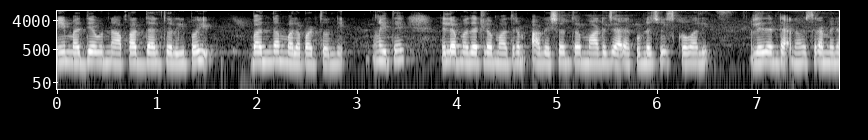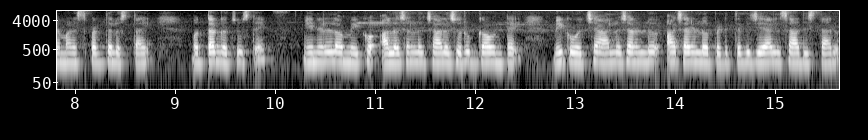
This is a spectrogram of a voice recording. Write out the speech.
మీ మధ్య ఉన్న అపార్థాలు తొలగిపోయి బంధం బలపడుతుంది. అయితే నెల మొదట్లో మాత్రం ఆ విషయంతో మాట జారకుండా చూసుకోవాలి. లేదంటే అనవసరమైన మనస్పర్ధలు వస్తాయి. మొత్తంగా చూస్తే ఈ నెలలో మీకు ఆలోచనలు చాలా చురుగ్గా ఉంటాయి. మీకు వచ్చే ఆలోచనలు ఆచరణలో పెడితే విజయాలు సాధిస్తారు.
